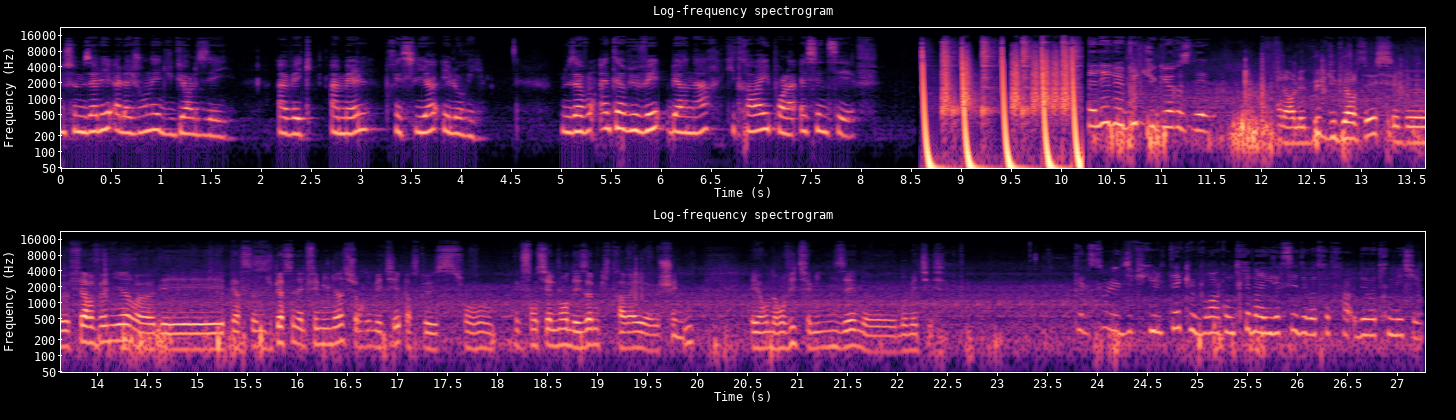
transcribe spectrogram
nous sommes allés à la journée du Girls Day avec Amel, Priscilla et Laurie. Nous avons interviewé Bernard qui travaille pour la SNCF. Quel est le but du Girls Day? Alors le but du Girls Day, c'est de faire venir euh, des personnes, du personnel féminin sur nos métiers parce que ce sont essentiellement des hommes qui travaillent euh, chez nous et on a envie de féminiser nos, nos métiers. Quelles sont les difficultés que vous rencontrez dans l'exercice de votre, de votre métier?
